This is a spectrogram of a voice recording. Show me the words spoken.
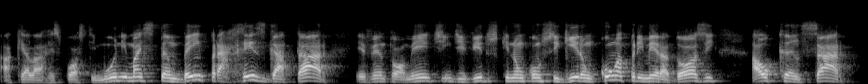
aquela resposta imune, mas também para resgatar, eventualmente, indivíduos que não conseguiram, com a primeira dose, alcançar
